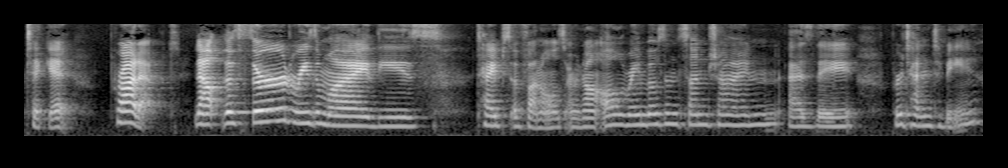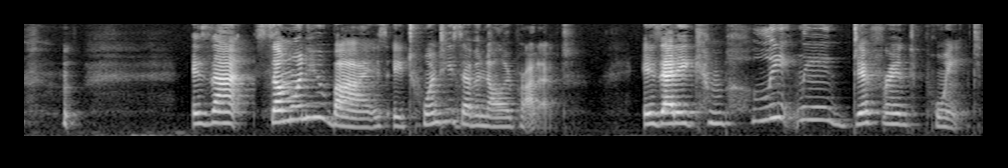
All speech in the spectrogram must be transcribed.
ticket product. Now, the third reason why these types of funnels are not all rainbows and sunshine as they pretend to be. is that someone who buys a $27 product is at a completely different point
